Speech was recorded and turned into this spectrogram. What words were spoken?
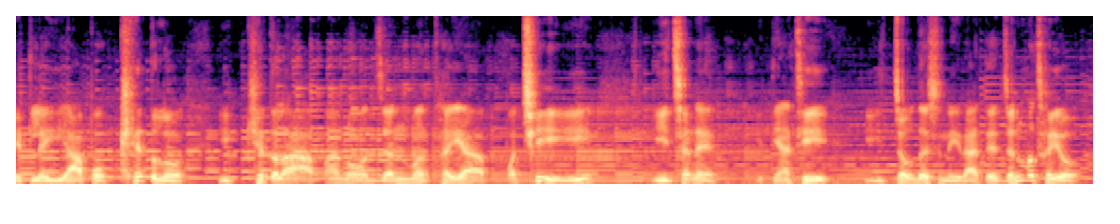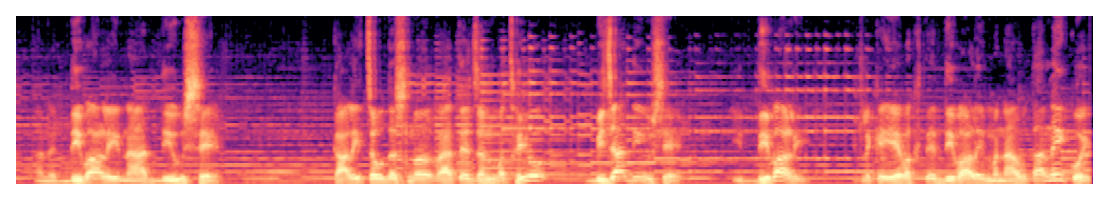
એટલે એ આપો ખેતલો. એ ખેતલા આપાનો જન્મ થયા પછી એ છે ને ત્યાંથી એ ચૌદશની રાતે જન્મ થયો અને દિવાળીના દિવસે કાળી ચૌદશનો રાતે જન્મ થયો. બીજા દિવસે દિવાળી, એટલે કે એ વખતે દિવાળી મનાવતા નહીં કોઈ.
